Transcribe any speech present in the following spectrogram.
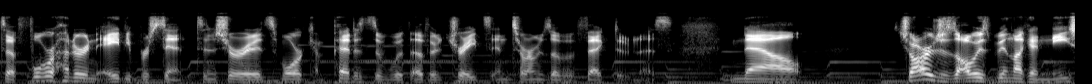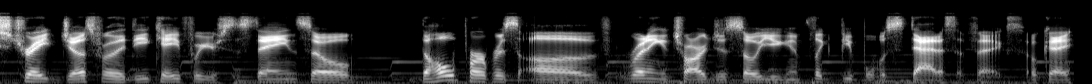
to 480% to ensure it's more competitive with other traits in terms of effectiveness. Now, Charge has always been like a niche trait just for the DK for your sustain, so the whole purpose of running a charge is so you can inflict people with status effects, okay?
